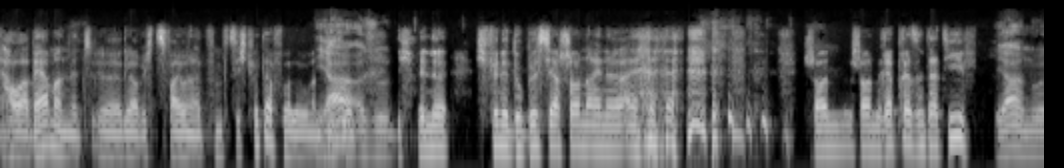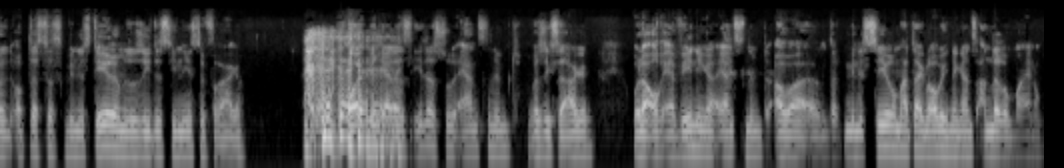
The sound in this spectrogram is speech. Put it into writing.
Hauer Bärmann mit, äh, glaube ich, 250 Twitter-Followern. Ja, Also, also ich finde, ich finde, du bist ja schon eine, eine schon, schon repräsentativ. Ja, nur ob das das Ministerium so sieht, ist die nächste Frage. Freut mich ja, dass ihr das so ernst nimmt, was ich sage. Oder auch eher weniger ernst nimmt. Aber ähm, das Ministerium hat da, glaube ich, eine ganz andere Meinung.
